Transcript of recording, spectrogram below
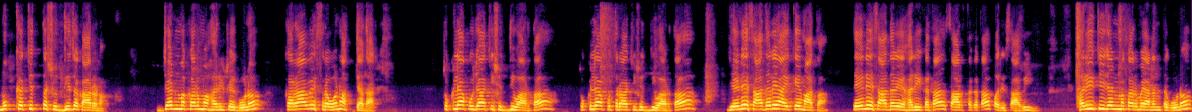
मुख्य चित्त शुद्धीचं कारण जन्म कर्म हरीचे गुण करावे श्रवण अत्याधार. चुकल्या पूजाची शुद्धी वार्ता चुकल्या पुत्राची शुद्धी वार्ता जेणे सादरे ऐके माता तेने सादरे हरिकथा सार्थकता परिसावी. हरीची जन्मकर्मे अनंत गुण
